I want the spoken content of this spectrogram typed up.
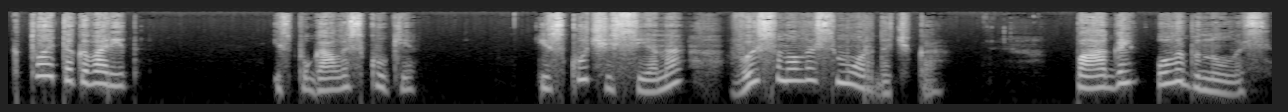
«Кто это говорит?» — испугалась Куки. Из кучи сена высунулась мордочка. Пагль улыбнулась.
